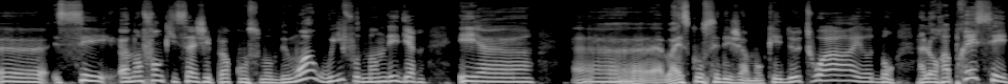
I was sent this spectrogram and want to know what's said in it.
euh, c'est un enfant qui sait j'ai peur qu'on se moque de moi. Oui, il faut demander, dire et euh, euh, bah, est-ce qu'on s'est déjà moqué de toi et autres? Bon, alors après c'est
